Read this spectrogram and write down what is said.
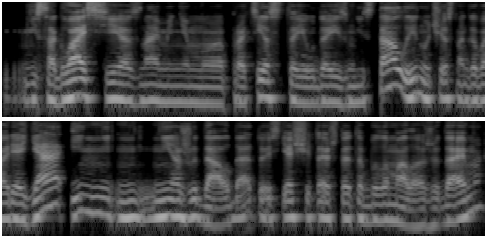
несогласия, знаменем э, протеста иудаизм не стал, и, ну, честно говоря, я и не, не ожидал, да, то есть я считаю, что это было мало ожидаемо,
